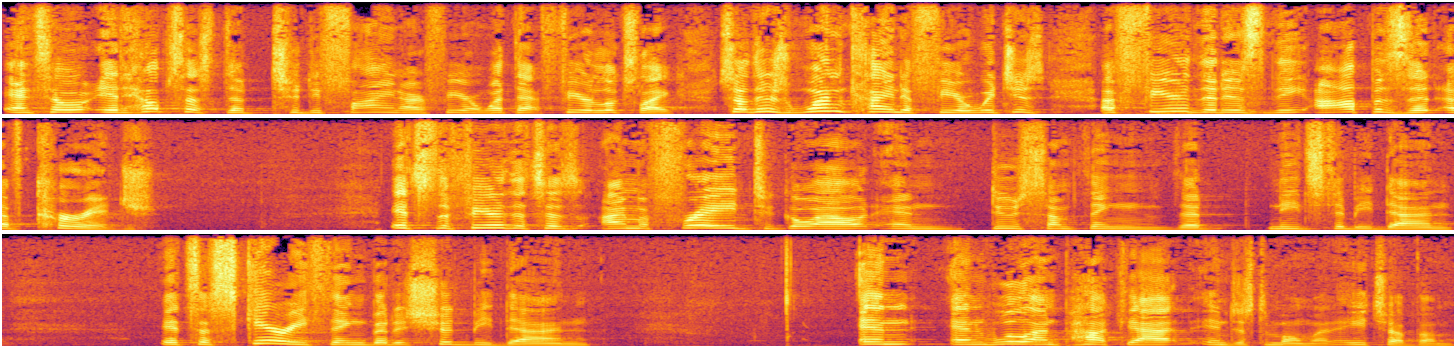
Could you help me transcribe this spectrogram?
And so it helps us to, to define our fear and what that fear looks like. So there's one kind of fear, which is a fear that is the opposite of courage. It's the fear that says, I'm afraid to go out and do something that needs to be done. It's a scary thing, but it should be done. And, and we'll unpack that in just a moment, each of them.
